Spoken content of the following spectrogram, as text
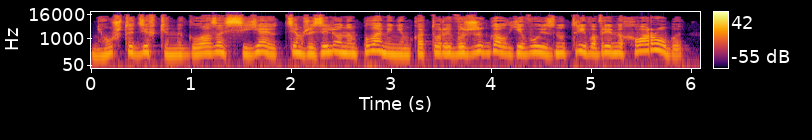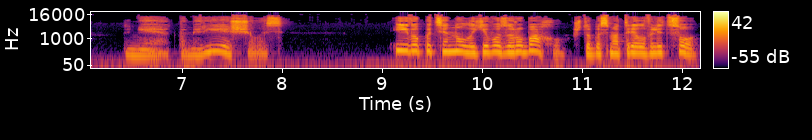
Неужто девкины глаза сияют тем же зеленым пламенем, который выжигал его изнутри во время хворобы? Нет, померещилось. Ива потянула его за рубаху, чтобы смотрел в лицо,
